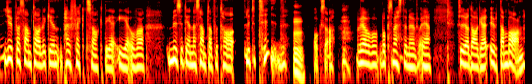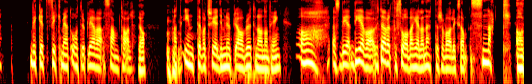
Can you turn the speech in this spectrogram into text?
Djupa samtal, vilken perfekt sak det är och vad mysigt det är när samtal får ta lite tid Mm. Också. Vi var på semester nu, eh, fyra dagar utan barn. Vilket fick mig att återuppleva samtal. Ja. Att inte var tredje minut bli avbruten av någonting. Oh, alltså det, det var, utöver att få sova hela nätter så var liksom snack. Ja,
